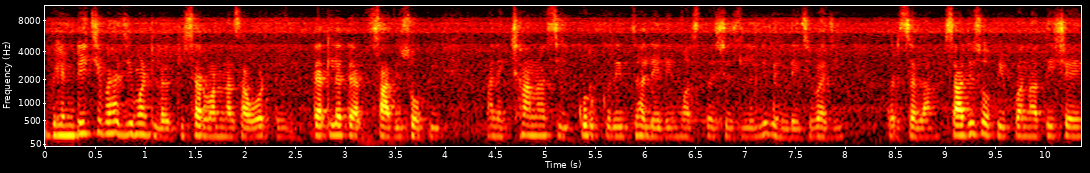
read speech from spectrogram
भेंडीची भाजी म्हटलं की सर्वांनाच आवडते. त्यातल्या त्यात साधी सोपी आणि छान अशी कुरकुरीत झालेली मस्त शिजलेली भेंडीची भाजी. तर चला साधी सोपी पण अतिशय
